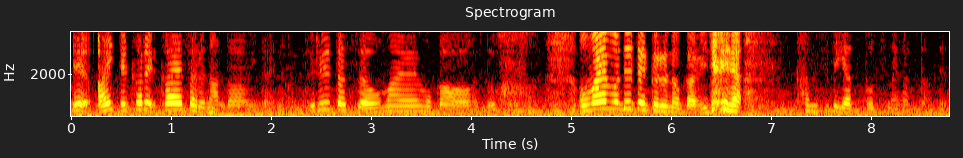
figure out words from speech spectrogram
え、相手カレカエサルなんだ、みたいな。ブルータスはお前もか、と。お前も出てくるのか、みたいな感じでやっと繋がったんでね。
